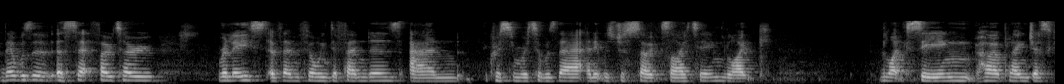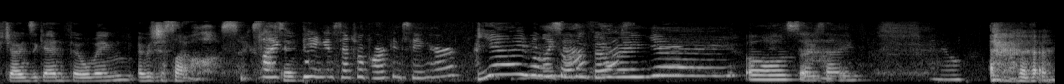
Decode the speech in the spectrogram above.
there was a, a set photo released of them filming Defenders, and Krysten Ritter was there, and it was just so exciting. Like, like seeing her playing Jessica Jones again, filming. It was just like, oh, so It's like exciting! being in Central Park and seeing her. Yay! When we like saw them that? filming, yay! Oh, so exciting. I know.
